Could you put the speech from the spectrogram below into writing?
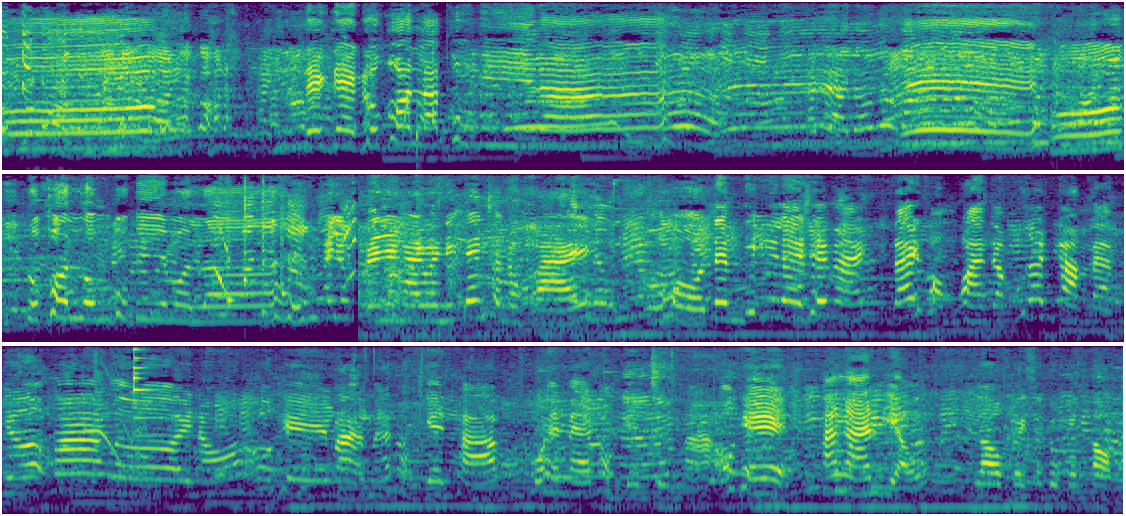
โอ้ เด็กๆทุกคนรักครูบีนะเย้โอ้ทุกคนลุมครูบีหมดเลย เป็นยังไงวันนี้เต้นสนุกไหมโอ้โห เต็มที่เลยใช่ไหม ได้ของขวัญจากเพื่อนกลับแบบเยอะมากเลยเนาะ โอเคแบบแมสของเกณฑ์ครับครูให้แมสของเกณฑ์คืนมา โอเค ถ้างั้นเดี๋ยวเราไปสนุกกันต่อไหม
